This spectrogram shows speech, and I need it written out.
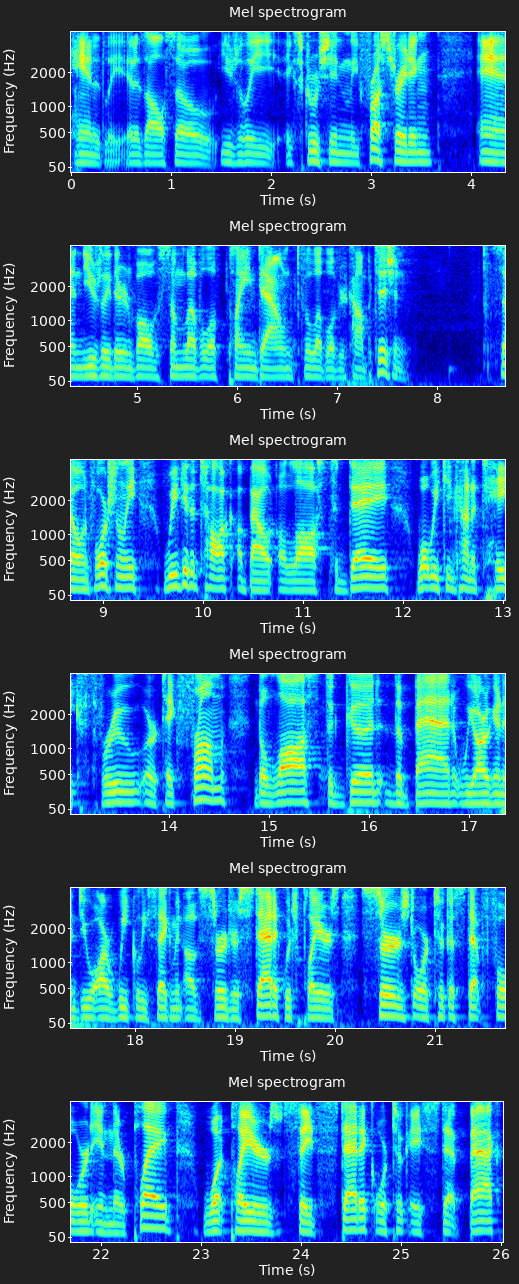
handedly. It is also usually excruciatingly frustrating and usually there involves some level of playing down to the level of your competition. So, unfortunately, we get to talk about a loss today, what we can kind of take through or take from the loss, the good, the bad. We are going to do our weekly segment of Surge or Static, which players surged or took a step forward in their play, what players stayed static or took a step back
